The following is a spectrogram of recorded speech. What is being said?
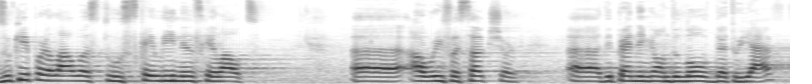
Zookeeper allows us to scale in and scale out uh, our infrastructure uh, depending on the load that we have.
